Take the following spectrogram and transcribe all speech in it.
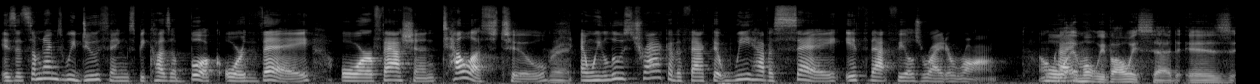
Is that sometimes we do things because a book or they or fashion tell us to, Right. and we lose track of the fact that we have a say if that feels right or wrong. Okay. Well, and what we've always said is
